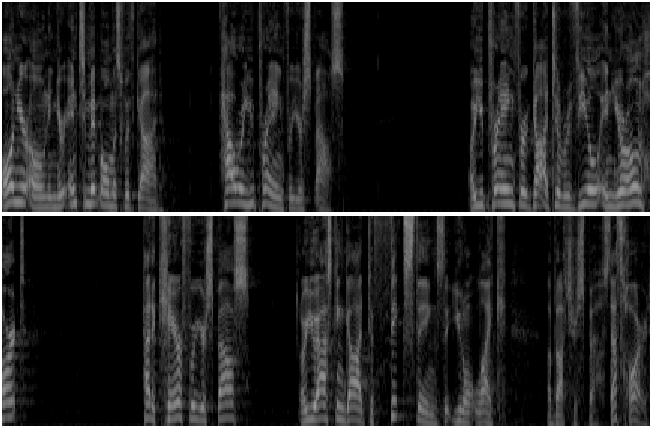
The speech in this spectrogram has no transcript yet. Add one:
on your own in your intimate moments with God, how are you praying for your spouse? Are you praying for God to reveal in your own heart how to care for your spouse? Are you asking God to fix things that you don't like about your spouse? That's hard.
